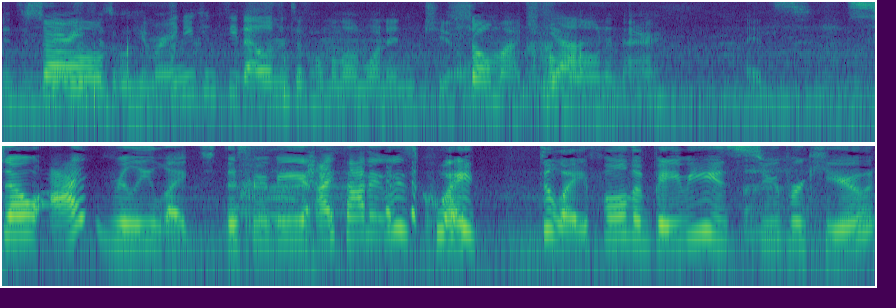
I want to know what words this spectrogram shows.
It's So- very physical humor, and you can see the elements of Home Alone one and two. so much Home Yeah. Alone in there. It's So I really liked this movie. I thought it was quite delightful. The baby is super cute.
